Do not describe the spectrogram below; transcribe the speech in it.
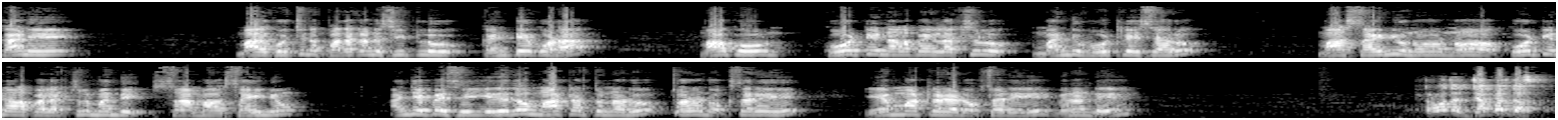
కానీ మాకు వచ్చిన పదకొండు సీట్లు కంటే కూడా మాకు కోటి నలభై లక్షలు మంది ఓట్లేశారు. మా సైన్యం నో కోటి నలభై లక్షల మంది స- మా సైన్యం. అని చెప్పేసి ఏదేదో మాట్లాడుతున్నాడు. చూడండి ఒకసారి ఏం మాట్లాడాడు ఒకసారి వినండి. తర్వాత జబర్దస్త్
